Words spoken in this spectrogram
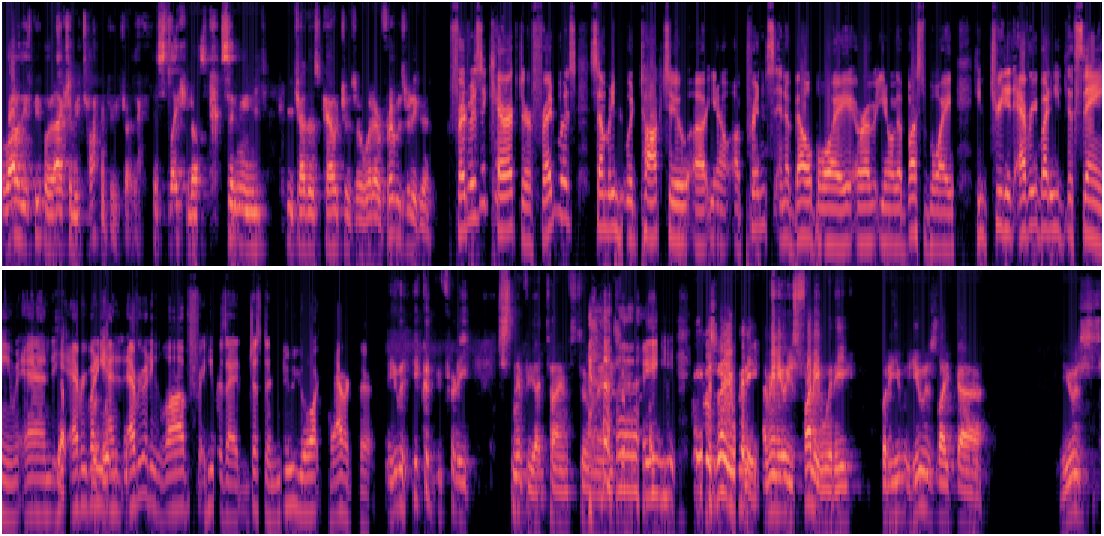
a lot of these people would actually be talking to each other. It's like you know sitting in each, each other's couches or whatever. Fred was really good. Fred was a character. Fred was somebody who would talk to, uh, you know, a prince and a bellboy or a, you know a bus boy. He treated everybody the same, and yep. he, everybody and everybody loved. He was a just a New York character. He was. He could be pretty snippy at times too, man. So, he, he, was very witty. I mean, he was funny witty, but he he was like uh, he was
